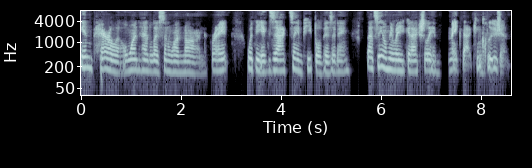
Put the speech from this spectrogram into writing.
in parallel one headless and one non right? With the exact same people visiting. That's the only way you could actually make that conclusion.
